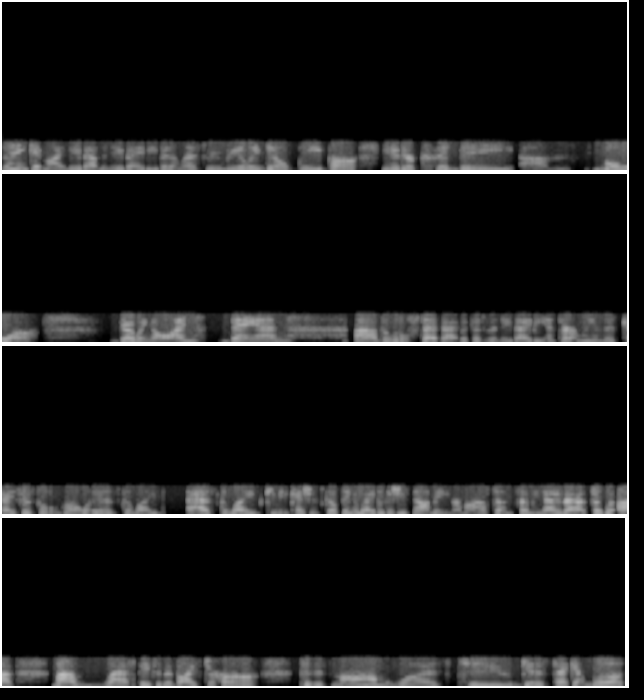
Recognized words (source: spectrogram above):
think it might be about the new baby, but unless we really delve deeper, you know, there could be um, more going on than uh, the little setback because of the new baby. And certainly in this case, this little girl is delayed has delayed communication skills anyway because she's not meeting her milestones. So we know that. So I, my last piece of advice to her, to this mom, was to get a second look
